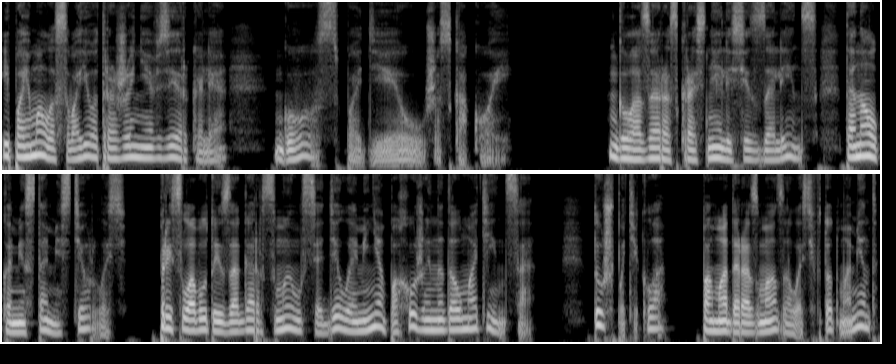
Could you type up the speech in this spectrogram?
и поймала свое отражение в зеркале. Господи, ужас какой! Глаза раскраснелись из-за линз, тоналка местами стерлась. Пресловутый загар смылся, делая меня похожей на далматинца. Тушь потекла, Помада размазалась в тот момент,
